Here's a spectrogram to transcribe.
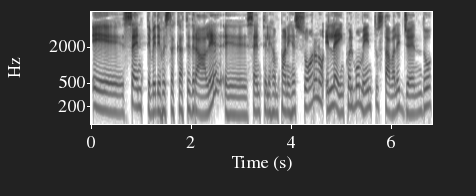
e sente, vede questa cattedrale, eh, sente le campane che suonano e lei in quel momento stava leggendo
